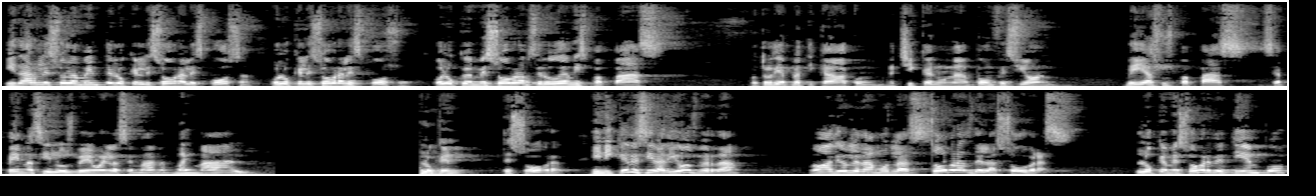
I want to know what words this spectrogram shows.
y darle solamente lo que le sobra a la esposa o lo que le sobra al esposo o lo que me sobra se lo doy a mis papás. Otro día platicaba con una chica en una confesión Veía a sus papás, se apenas si los veo en la semana. Muy mal. Lo que te sobra. Y ni qué decir a Dios, ¿verdad? No, a Dios le damos las sobras de las sobras. Lo que me sobre de tiempo,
